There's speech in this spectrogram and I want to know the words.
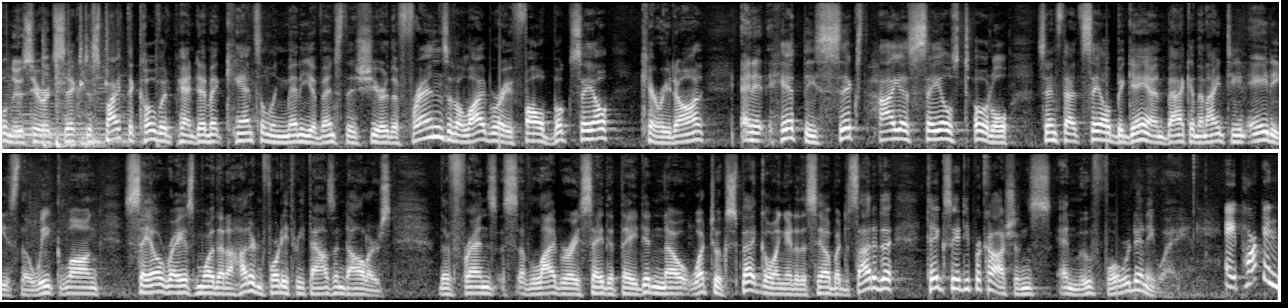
Local news here at 6. Despite the COVID pandemic canceling many events this year, the Friends of the Library Fall Book Sale carried on, and it hit the sixth highest sales total since that sale began back in the 1980s. The week long sale raised more than $143,000. The Friends of the Library say that they didn't know what to expect going into the sale, but decided to take safety precautions and move forward anyway. A park and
